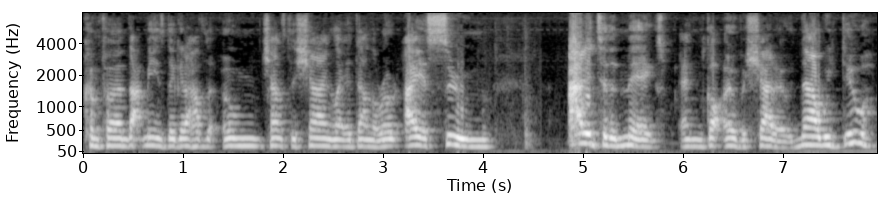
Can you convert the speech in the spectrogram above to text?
confirmed, that means they're going to have their own chance to shine later down the road. I assume added to the mix and got overshadowed. Now we do,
